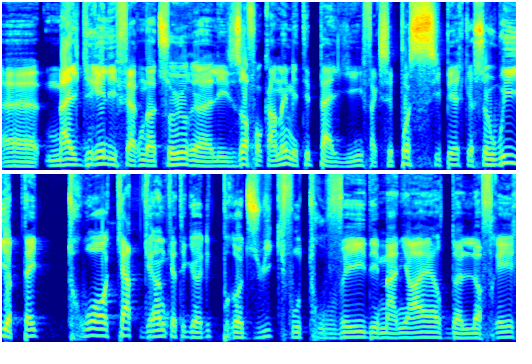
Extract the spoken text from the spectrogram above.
Euh, malgré les fermetures, euh, les offres ont quand même été palliées. Fait que c'est pas si pire que ça. Oui, il y a peut-être trois, quatre grandes catégories de produits qu'il faut trouver des manières de l'offrir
